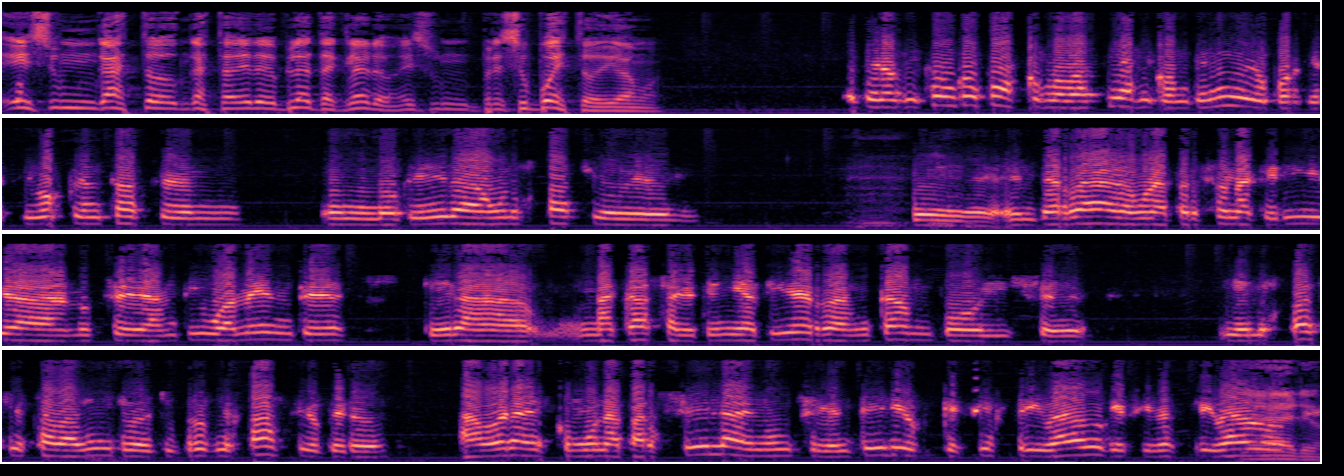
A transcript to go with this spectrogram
es un gasto, un gastadero de plata, claro, es un presupuesto, digamos. Pero que son cosas como vacías de contenido, porque si vos pensás en, en lo que era un espacio de, de enterrar a una persona querida, no sé, antiguamente, que era una casa que tenía tierra, un campo, y, se, y el espacio estaba dentro de tu propio espacio, pero ahora es como una parcela en un cementerio que si es privado, que si no es privado, Claro.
